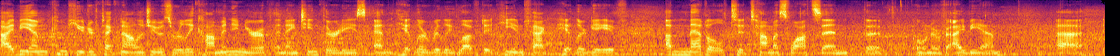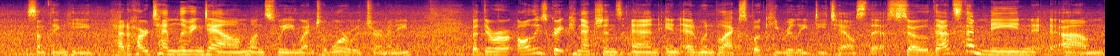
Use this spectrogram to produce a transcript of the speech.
IBM computer technology was really common in Europe in the 1930s, and Hitler really loved it. He, in fact, Hitler gave a medal to Thomas Watson, the owner of IBM. Uh, something he had a hard time living down once we went to war with Germany. But there are all these great connections, and in Edwin Black's book, he really details this. So that's the main um,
